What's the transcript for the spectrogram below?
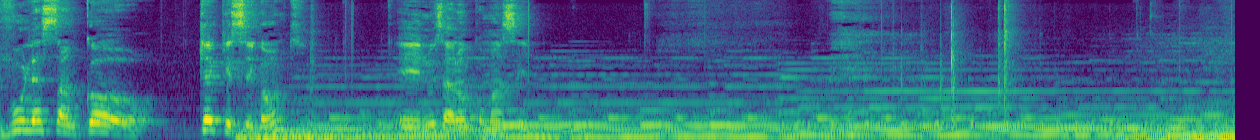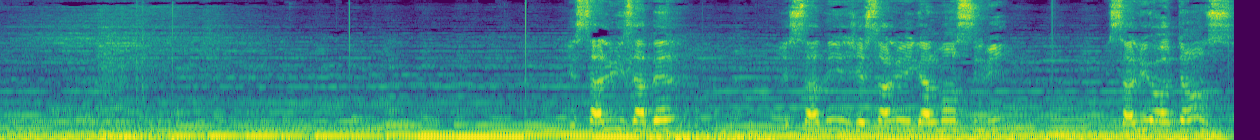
Vous laisse encore quelques secondes et nous allons commencer. Je salue Isabelle, je salue, je salue également Sylvie, je salue Hortense.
